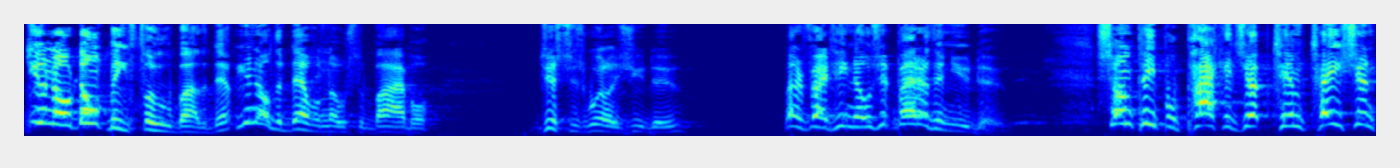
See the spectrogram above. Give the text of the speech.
You know, don't be fooled by the devil. You know the devil knows the Bible just as well as you do. Matter of fact, he knows it better than you do. Some people package up temptation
